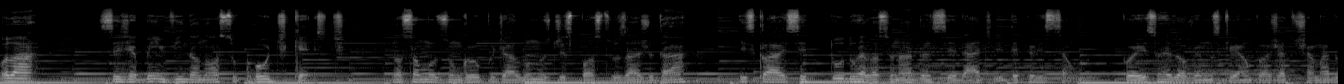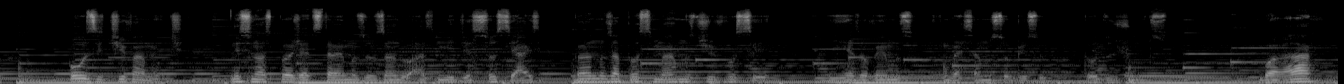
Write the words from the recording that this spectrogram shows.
Olá, seja bem-vindo ao nosso podcast. Nós somos um grupo de alunos dispostos a ajudar e esclarecer tudo relacionado à ansiedade e depressão. Por isso, resolvemos criar um projeto chamado Positivamente. Nesse nosso projeto, estaremos usando as mídias sociais para nos aproximarmos de você e resolvemos conversarmos sobre isso todos juntos. Bora lá?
